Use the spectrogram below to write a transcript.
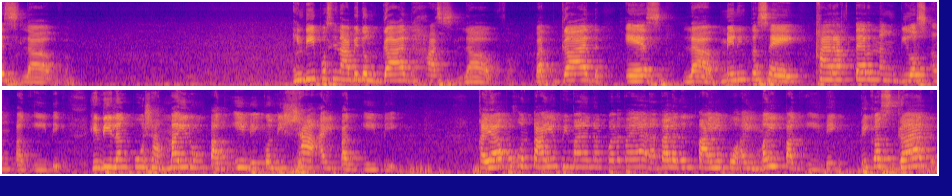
is love. Hindi po sinabi dong God has love. But God is love. Meaning to say, karakter ng Diyos ang pag-ibig. Hindi lang po siya mayroong pag-ibig, kundi siya ay pag-ibig. Kaya po kung tayo pinananampalataya na talagang tayo po ay may pag-ibig. Because God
